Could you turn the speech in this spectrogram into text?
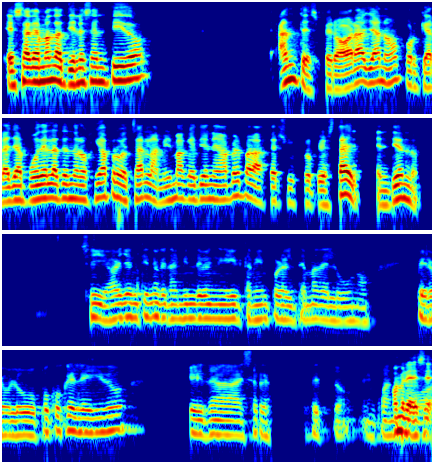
Esa demanda tiene sentido antes, pero ahora ya no, porque ahora ya puede la tecnología aprovechar la misma que tiene Apple para hacer sus propios style, entiendo. Sí, ahora yo entiendo que también deben ir también por el tema del 1, pero lo poco que he leído era ese respecto. En cuanto Hombre, ese,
